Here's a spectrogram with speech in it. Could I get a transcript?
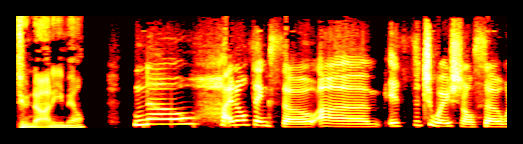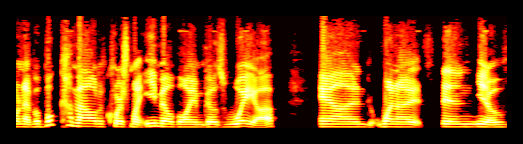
to non-email? No, I don't think so. Um, it's situational. So when I have a book come out, of course, my email volume goes way up, and when I, it's been you know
